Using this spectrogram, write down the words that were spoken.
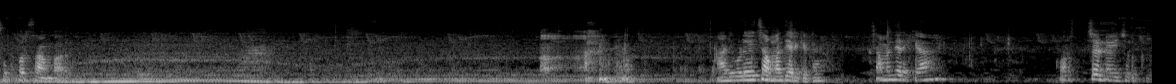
സൂപ്പർ സാമ്പാർ. അടിപൊളിയായി ചമ്മന്തി അരക്കട്ടെ. ചമ്മന്തി അരയ്ക്കാം കുറച്ച് എണ്ണ ഒഴിച്ചു കൊടുക്കും.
